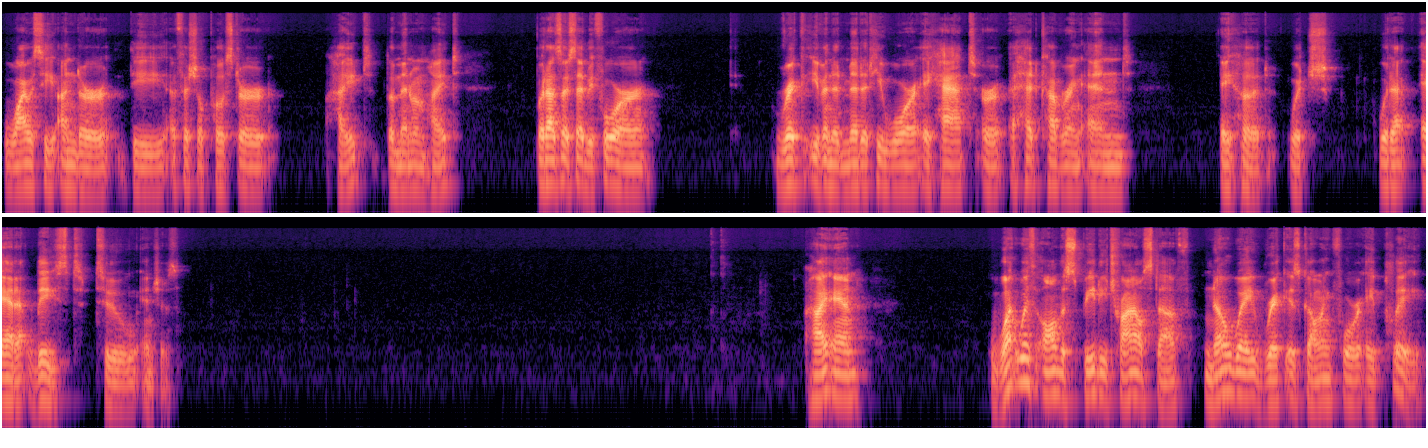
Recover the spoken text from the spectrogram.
why was he under the official poster height, the minimum height? But as I said before, Rick even admitted he wore a hat or a head covering and a hood, which would add at least two inches. Hi, Anne. What with all the speedy trial stuff, no way Rick is going for a plea.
